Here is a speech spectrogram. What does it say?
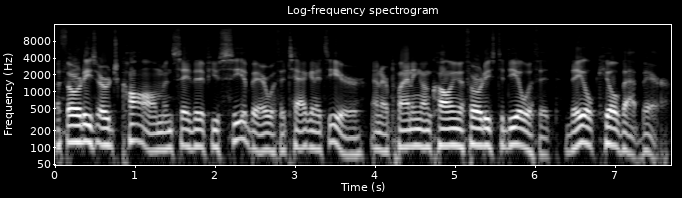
Authorities urge calm and say that if you see a bear with a tag in its ear and are planning on calling authorities to deal with it, they'll kill that bear.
